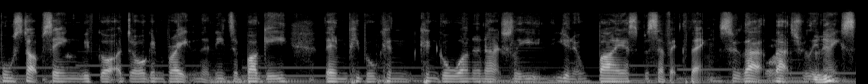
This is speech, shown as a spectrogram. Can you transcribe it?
post up saying we've got a dog in brighton that needs a buggy then people can can go on and actually you know buy a specific thing so that Wow. that's really Mhm. nice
